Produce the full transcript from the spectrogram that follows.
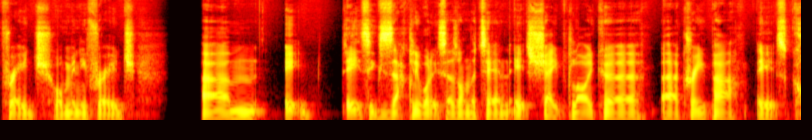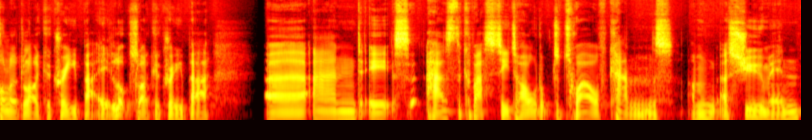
fridge or mini fridge. Um, it it's exactly what it says on the tin. It's shaped like a, a creeper. It's coloured like a creeper. It looks like a creeper, uh, and it has the capacity to hold up to twelve cans. I'm assuming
